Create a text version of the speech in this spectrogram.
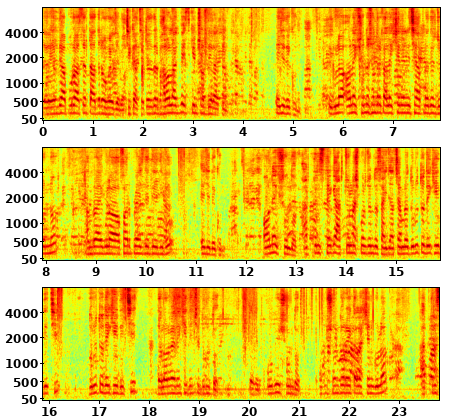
যারা হেলদি আপুরা আছেন, তাদেরও হয়ে যাবে। ঠিক আছে, এটা যাদের ভালো লাগবে স্ক্রিনশট দিয়ে রাখুন। এই যে দেখুন, এগুলা অনেক সুন্দর সুন্দর কালেকশন এনেছে আপনাদের জন্য। আমরা এগুলা অফার প্রাইস দিয়ে দিয়ে দিব। এই যে দেখুন, অনেক সুন্দর, আটত্রিশ থেকে আটচল্লিশ পর্যন্ত সাইজ আছে। আমরা দ্রুত দেখিয়ে দিচ্ছি, দ্রুত দেখিয়ে দিচ্ছি। ডলার ভাই দেখিয়ে দিচ্ছি দ্রুত। দেখেন, খুবই সুন্দর খুবই সুন্দর এই কালেকশনগুলো আটত্রিশ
